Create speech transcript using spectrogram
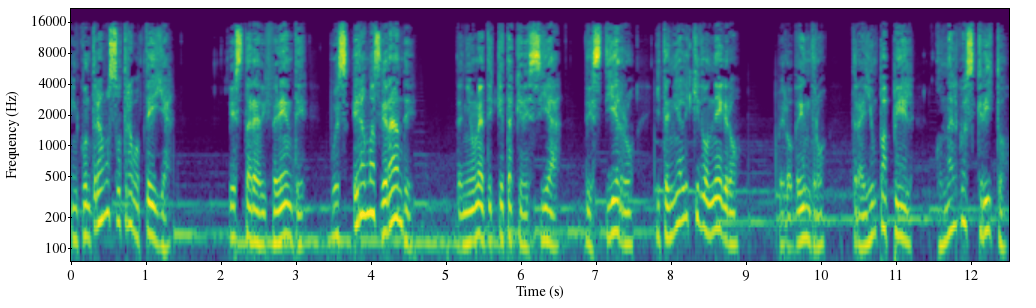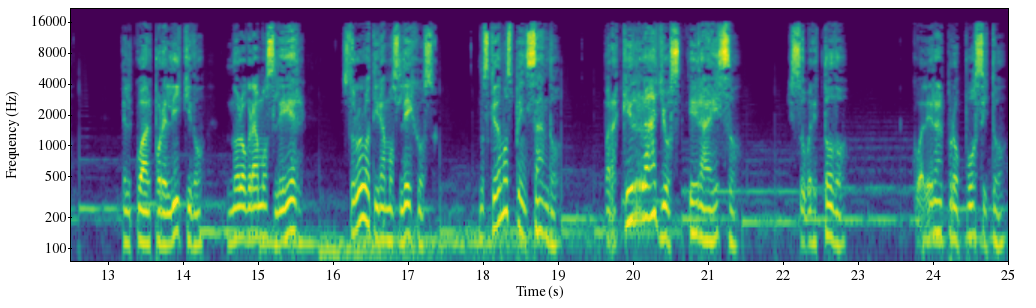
encontramos otra botella. Esta era diferente, pues era más grande. Tenía una etiqueta que decía destierro y tenía líquido negro, pero dentro traía un papel con algo escrito, el cual por el líquido no logramos leer, solo lo tiramos lejos. Nos quedamos pensando, ¿para qué rayos era eso? Y sobre todo, ¿cuál era el propósito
